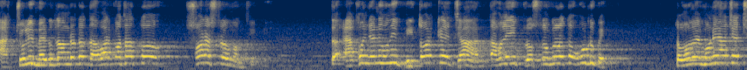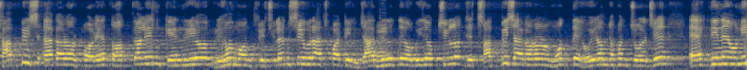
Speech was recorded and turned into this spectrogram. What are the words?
অ্যাকচুয়ালি মেরুদণ্ডটা দেওয়ার কথা তো স্বরাষ্ট্রমন্ত্রীকে তো এখন যদি উনি বিতর্কে যান তাহলে এই প্রশ্নগুলো তো উঠবে। তোমাদের মনে আছে ছাব্বিশ এগারোর পরে তৎকালীন কেন্দ্রীয় গৃহমন্ত্রী ছিলেন শিবরাজ পাটিল যার বিরুদ্ধে অভিযোগ ছিল যে ছাব্বিশ এগারোর মধ্যে ওইরকম যখন চলছে একদিনে উনি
